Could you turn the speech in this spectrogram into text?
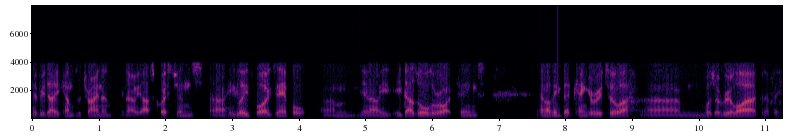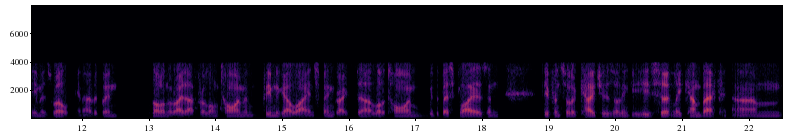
every day. He comes to training, you know, he asks questions, uh, he leads by example. Um, you know, he he does all the right things. And I think that kangaroo tour um, was a real eye opener for him as well. You know, they've been not on the radar for a long time, and for him to go away and spend great uh, a lot of time with the best players and different sort of coaches, I think he's certainly come back because um,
